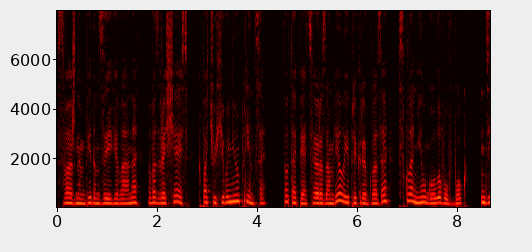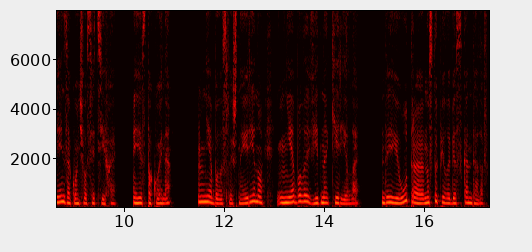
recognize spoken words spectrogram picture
с важным видом заявила она, возвращаясь к почухиванию принца. Тот опять разомлел и, прикрыв глаза, склонил голову в бок. День закончился тихо и спокойно. Не было слышно Ирину, не было видно Кирилла. Да и утро наступило без скандалов.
